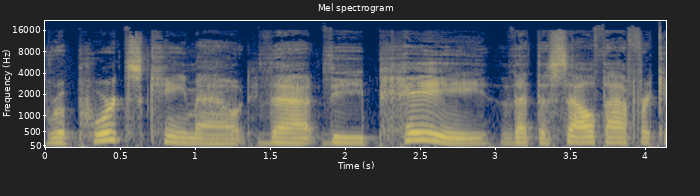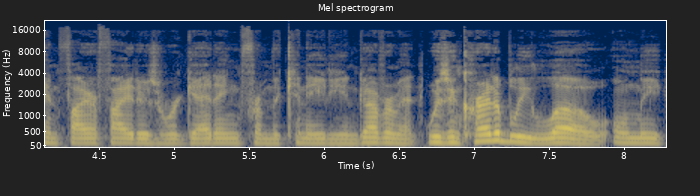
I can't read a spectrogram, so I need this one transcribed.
reports came out that the pay that the South African firefighters were getting from the Canadian government was incredibly low, only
